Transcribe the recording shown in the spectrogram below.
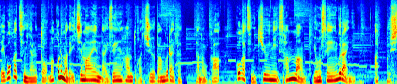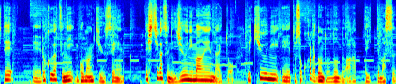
で、5月になると、まあ、これまで1万円台前半とか中盤ぐらいだったのが、5月に急に3万4000円ぐらいにアップして、え、6月に5万9000円、で、7月に12万円台と、で急に、えーとそこからどんどんどんどん上がっていってます。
